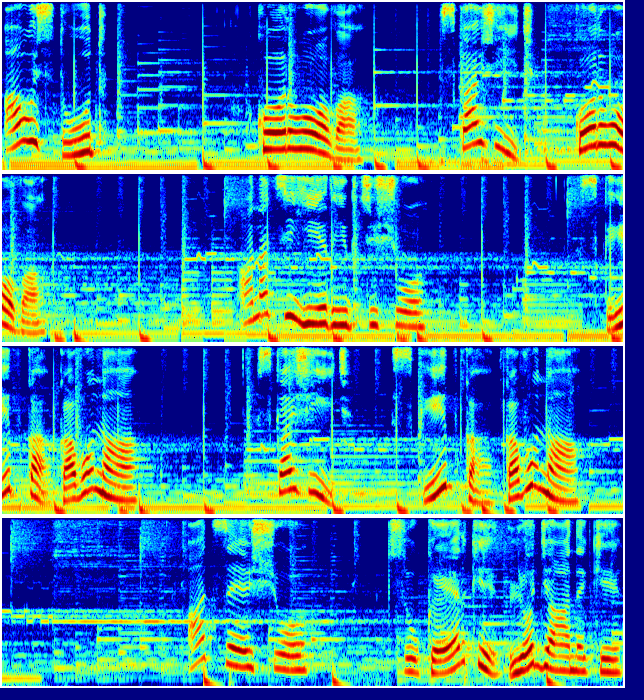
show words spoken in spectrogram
А ось тут корова. Скажіть, корова. А на цій рибці що? Скипка кавуна. Скажіть, скипка кавуна. А це що? Цукерки льодяники.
